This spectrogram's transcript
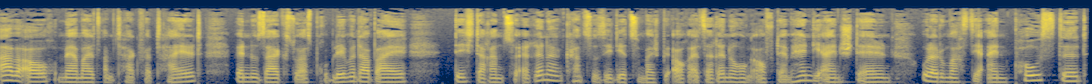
aber auch mehrmals am Tag verteilt. Wenn du sagst, du hast Probleme dabei, dich daran zu erinnern, kannst du sie dir zum Beispiel auch als Erinnerung auf deinem Handy einstellen oder du machst dir einen Post-it,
